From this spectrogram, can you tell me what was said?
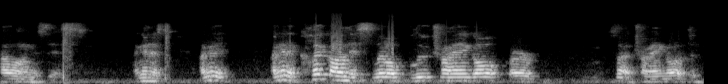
How long is this? I'm gonna, I'm gonna, I'm gonna click on this little blue triangle, or it's not a triangle, it's a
